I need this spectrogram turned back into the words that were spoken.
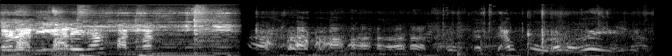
การันตีกันเลยครับปั่นกันบ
